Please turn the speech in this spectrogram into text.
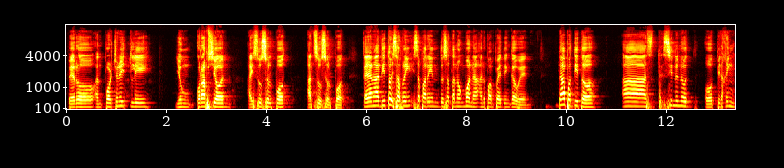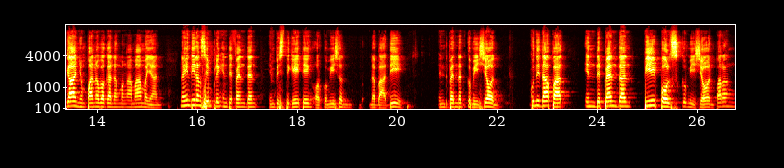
pero unfortunately, yung corruption ay susulpot at susulpot. Kaya nga dito, isa, rin, isa pa rin doon sa tanong mo na ano pa ang pwedeng gawin, dapat dito, ah, sinunod o pinakinggan yung panawagan ng mga mamayan na hindi lang simpleng independent investigating or commission na body, independent commission, kundi dapat independent people's commission. Parang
